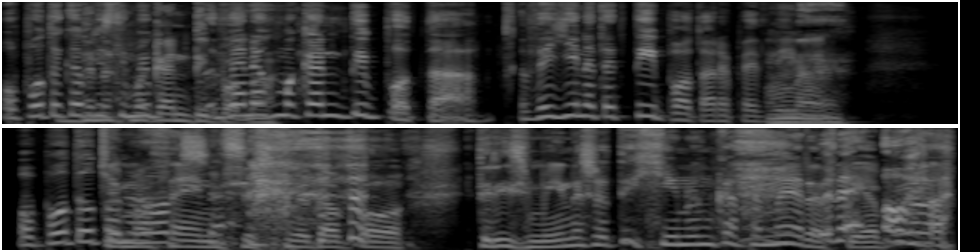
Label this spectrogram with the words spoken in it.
Οπότε κάποια δεν στιγμή έχουμε κάνει τίποτα. δεν έχουμε κάνει τίποτα. Δεν γίνεται τίποτα, ρε παιδί. Ναι. Οπότε όταν και μαθαίνεις μετά από τρεις μήνες ότι χύνουν κάθε μέρα αυτοί. Απλά.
